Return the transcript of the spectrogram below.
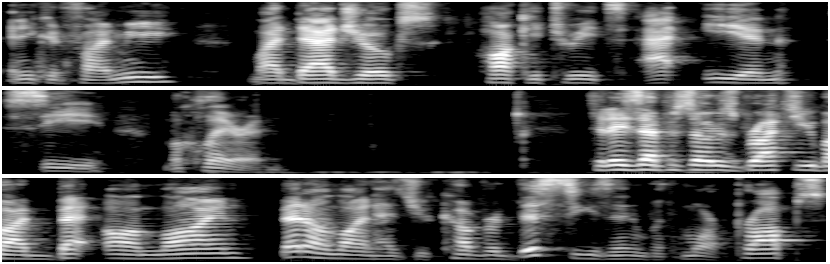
and you can find me, my dad jokes, hockey tweets at Ian C. McLaren. Today's episode is brought to you by Bet Online. Bet Online has you covered this season with more props,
